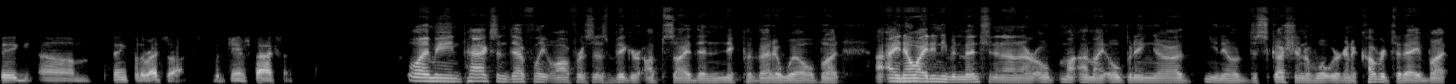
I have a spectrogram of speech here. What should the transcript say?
big um, thing for the Red Sox with James Paxton. Well, I mean, Paxton definitely offers us bigger upside than Nick Pivetta will, but I know I didn't even mention it on our on my opening, uh, you know, discussion of what we are going to cover today. But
